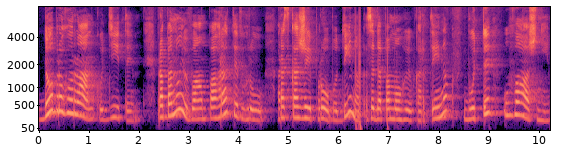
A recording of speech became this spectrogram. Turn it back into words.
Доброго ранку, діти! Пропоную вам пограти в гру. Розкажи про будинок за допомогою картинок. Будьте уважні.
